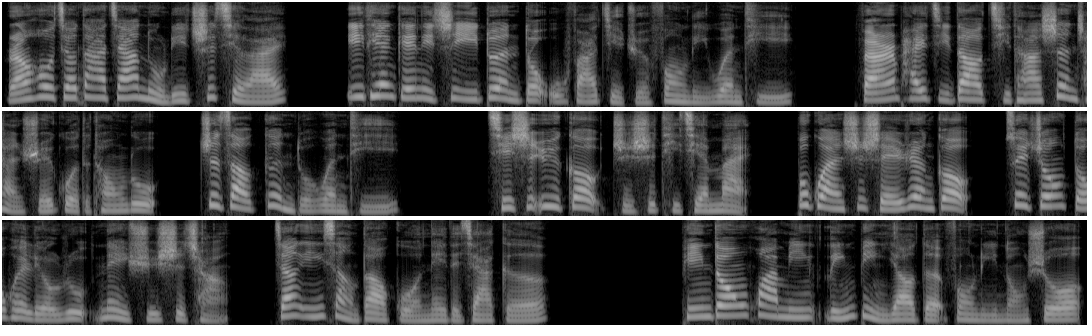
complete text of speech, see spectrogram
然后叫大家努力吃起来。一天给你吃一顿都无法解决凤梨问题，反而排挤到其他盛产水果的通路，制造更多问题。其实预购只是提前买，不管是谁认购，最终都会流入内需市场，将影响到国内的价格。屏东化名林炳耀的凤梨农说：“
